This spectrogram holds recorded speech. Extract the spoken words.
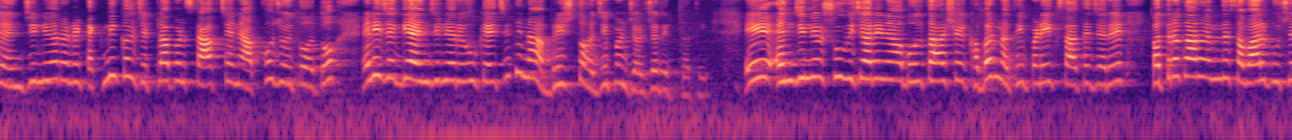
જે એન્જિનિયર અને ટેકનિકલ જેટલા પણ સ્ટાફ છે એને આપવો જોઈતો હતો. એની જગ્યાએ એન્જિનિયર એવું કહે છે કે ના, બ્રિજ તો હજી પણ જર્જરિત નથી. એ એન્જિનિયર શું વિચારીને આ બોલતા હશે ખબર નથી, પણ એક સાથે જ્યારે પત્રકારો એમને સવાલ પૂછે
